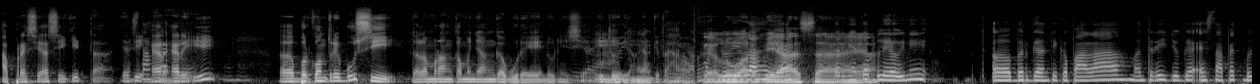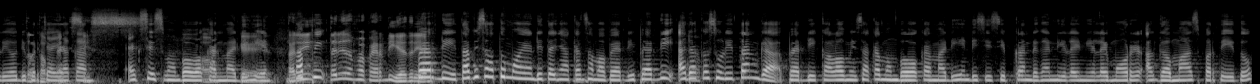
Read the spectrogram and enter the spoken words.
apresiasi kita. Jadi RRI eh, berkontribusi dalam rangka menyangga budaya Indonesia. Itu yang yang kita harapkan. Alhamdulillah luar biasa Ya. Ternyata ya. beliau ini eh, berganti kepala, menteri juga estafet beliau Tetap dipercayakan eksis. eksis, membawakan Oke. Madihin. Tadi Tapi tadi sama Perdi ya tadi ya. Perdi, tapi satu mau yang ditanyakan sama Perdi. Perdi, ada kesulitan nggak Perdi kalau misalkan membawakan Madihin disisipkan dengan nilai-nilai moral agama seperti itu?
